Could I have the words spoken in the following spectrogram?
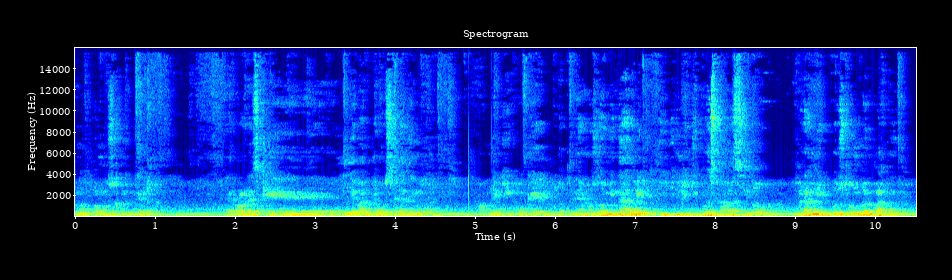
nos vamos a cometer errores que levantemos el ánimo un equipo que lo teníamos dominado y, y el equipo estaba haciendo, para mi gusto, un buen partido.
